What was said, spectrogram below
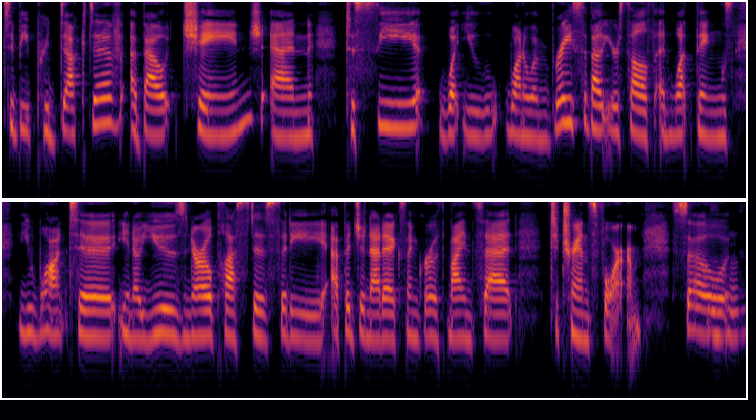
to be productive about change and to see what you want to embrace about yourself and what things you want to, you know, use neuroplasticity, epigenetics, and growth mindset to transform. So, mm-hmm.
